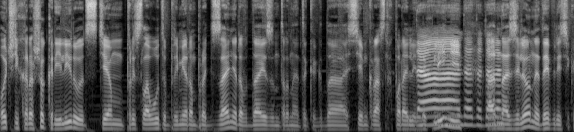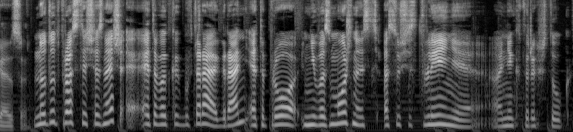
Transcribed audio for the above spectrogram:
очень хорошо коррелирует с тем пресловутым примером про дизайнеров, да, из интернета, когда семь красных параллельных Да, линий, да, да, да, одна да. зеленая, да, и пересекаются. Ну, тут просто еще, знаешь, э, это вот как бы вторая грань, это про невозможность осуществления а, некоторых штук.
